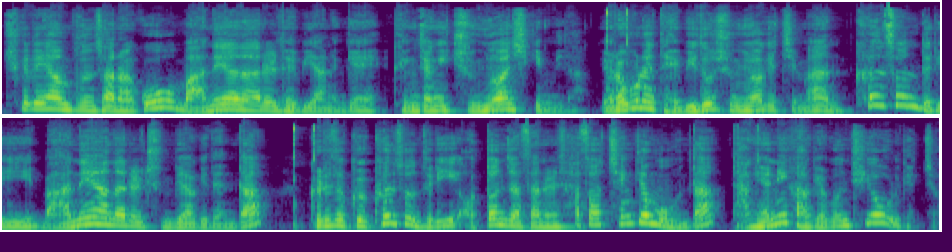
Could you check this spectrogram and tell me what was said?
최대한 분산하고 만에 하나를 대비하는 게 굉장히 중요한 시기입니다. 여러분의 대비도 중요하겠지만 큰 손들이 만에 하나를 준비하게 된다? 그래서 그 큰 손들이 어떤 자산을 사서 챙겨 모은다? 당연히 가격은 튀어오르겠죠.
